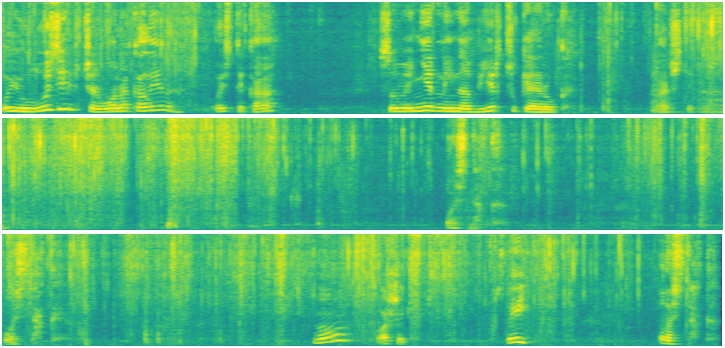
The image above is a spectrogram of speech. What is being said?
ой, у лузі червона калина. Ось така. Сувенірний набір цукерок. Бачите. Ось так. Ось так. Ну, кошик. Стій. Ось так.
